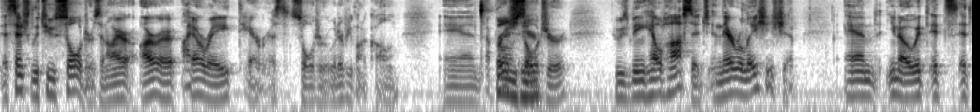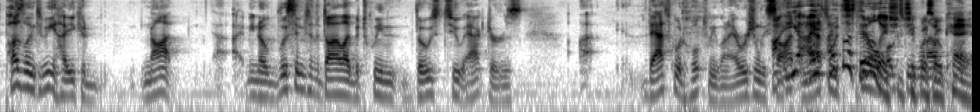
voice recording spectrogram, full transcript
essentially two soldiers, an IRA, IRA terrorist soldier, whatever you want to call him, and a British Volunteer. soldier who's being held hostage in their relationship. And you know, it, it's it's puzzling to me how you could not, I- you know, listening to the dialogue between those two actors. Uh, that's what hooked me when I originally saw Uh, it. yeah, I, I thought their still hooks me relationship was okay.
